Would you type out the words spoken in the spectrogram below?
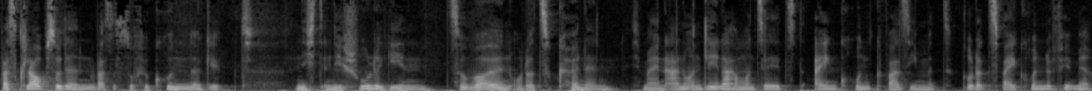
Was glaubst du denn, was es so für Gründe gibt? Nicht in die Schule gehen zu wollen oder zu können. Ich meine, Anno und Lena haben uns ja jetzt einen Grund quasi mit, oder zwei Gründe vielmehr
